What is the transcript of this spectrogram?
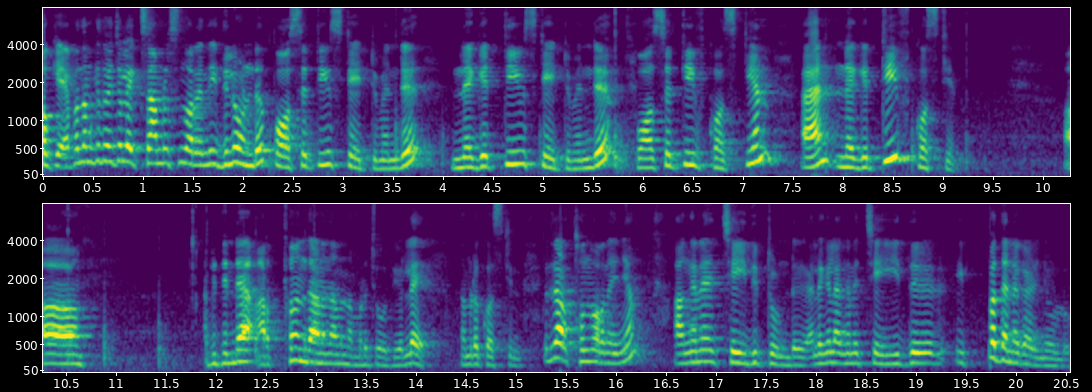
ഓക്കെ അപ്പോൾ നമുക്കിത് വെച്ചുള്ള എക്സാമ്പിൾസ് എന്ന് പറയുന്നത് ഇതിലുണ്ട്. Positive statement negative statement positive question and negative question അപ്പം ഇതിന്റെ അർത്ഥം എന്താണെന്നാണ് നമ്മുടെ ചോദ്യം അല്ലേ? നമ്മുടെ ക്വസ്റ്റ്യൻ ഇതിന്റെ അർത്ഥം എന്ന് പറഞ്ഞു കഴിഞ്ഞാൽ അങ്ങനെ ചെയ്തിട്ടുണ്ട് അല്ലെങ്കിൽ അങ്ങനെ ചെയ്ത് ഇപ്പം തന്നെ കഴിഞ്ഞുള്ളൂ.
